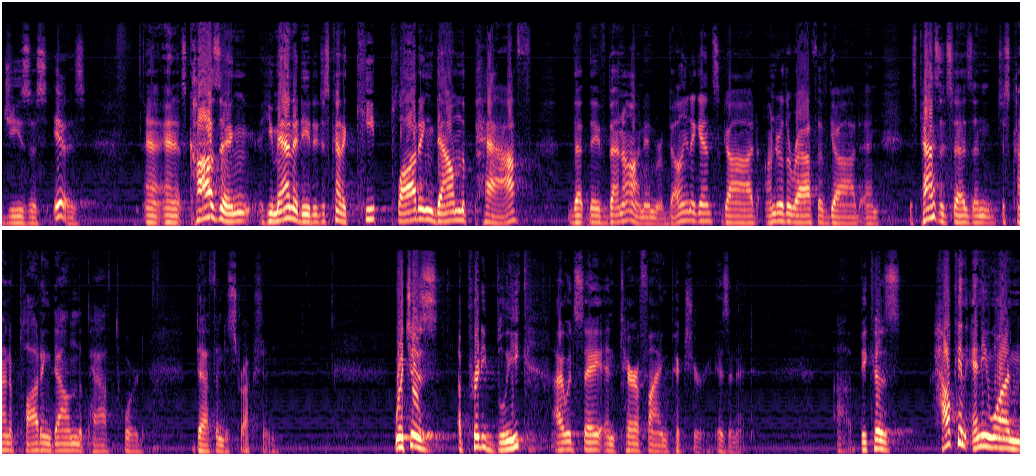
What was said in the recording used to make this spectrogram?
Jesus is. And, and it's causing humanity to just kind of keep plodding down the path that they've been on in rebellion against God, under the wrath of God. And this passage says, and just kind of plodding down the path toward death and destruction. which is a pretty bleak, I would say, and terrifying picture, isn't it? Uh, because how can anyone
